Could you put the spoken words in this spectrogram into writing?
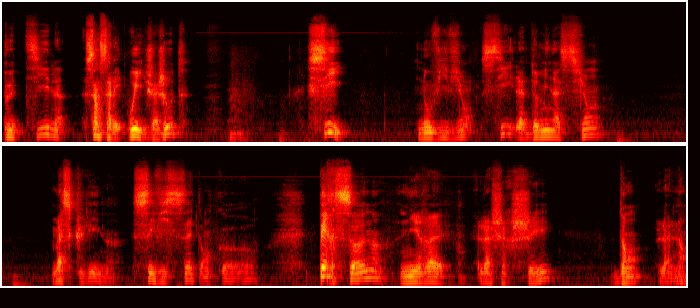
peut-il s'installer? Oui, j'ajoute, si nous vivions, si la domination masculine sévissait encore, personne n'irait la chercher dans la langue.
